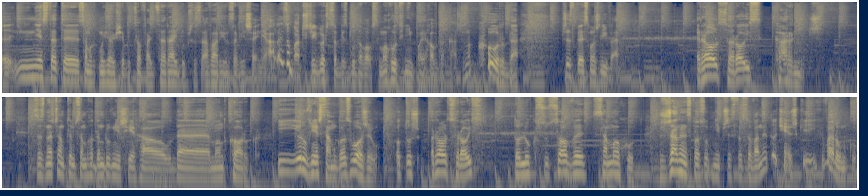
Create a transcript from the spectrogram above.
E, niestety samochód musiał się wycofać z rajdu przez awarię zawieszenia, ale zobaczcie, gość sobie zbudował samochód i nim pojechał w Dakarze. No kurde, wszystko jest możliwe. Rolls-Royce Carnage. Zaznaczam, tym samochodem również jechał de Montcork i również sam go złożył. Otóż Rolls-Royce to luksusowy samochód, w żaden sposób nie przystosowany do ciężkich warunków.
